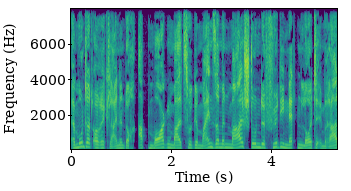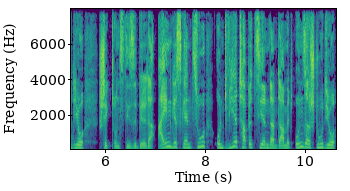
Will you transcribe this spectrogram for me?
ermuntert eure Kleinen doch ab morgen mal zur gemeinsamen Malstunde für die netten Leute im Radio. Schickt uns diese Bilder eingescannt zu und wir tapezieren dann damit unser Studio.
